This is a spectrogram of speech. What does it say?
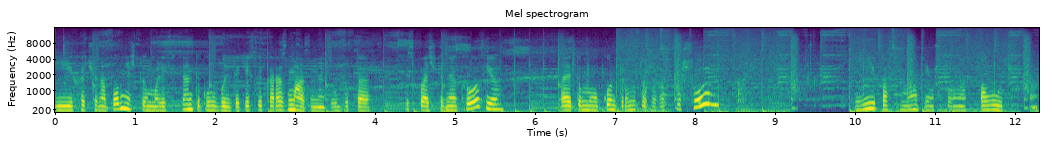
И хочу напомнить, что у Малефисенты губы были такие слегка размазанные, как будто испачканные кровью. Поэтому контур мы тоже растушуем. И посмотрим, что у нас получится.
